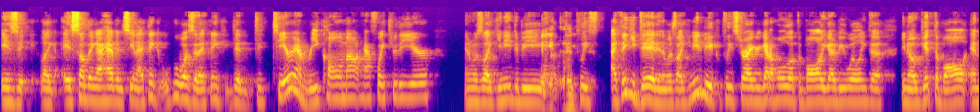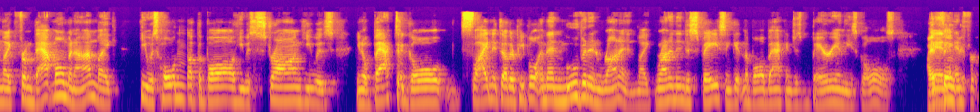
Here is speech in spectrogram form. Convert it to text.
is it like is something I haven't seen. I think who was it? I think did, did Thierry Henry call him out halfway through the year and was like, you need to be a complete. I think he did, and it was like you need to be a complete striker. You got to hold up the ball. You got to be willing to you know get the ball, and like from that moment on, like he was holding up the ball. He was strong. He was, you know, back to goal, sliding it to other people, and then moving and running, like running into space and getting the ball back and just burying these goals. I and, think. And for,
